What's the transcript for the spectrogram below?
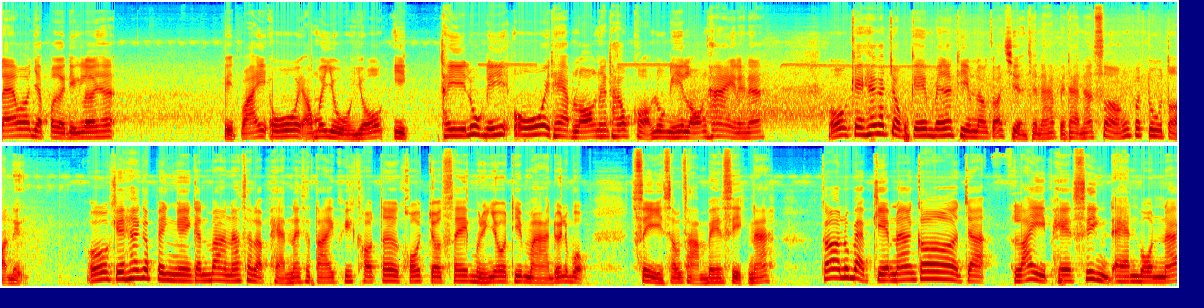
แล้วอย่าเปิดอีกเลยฮะปิดไว้โอ้ยเอาไม่อยู่ยกอีกทีลูกนี้ โอ้ยแทบร้องนะเท้าขอบลูกนี้ร้องไห้เลยนะโอเคฮะก็จบเกมไปนะทีมเราก็เฉือนชนะไปได้นะสองประตูต่อหนึ่งโอเคฮะก็เป็นไงกันบ้างนะสำหรับแผนในสไตล์ควิกเคาน์เตอร์โค้ชโจเซ่มูรินโญ่ที่มาด้วยระบบ4-3-3เบสิกนะ ก็รูปแบบเกมนะก็จะ ไล่เพซซิ่งแดนบนนะ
